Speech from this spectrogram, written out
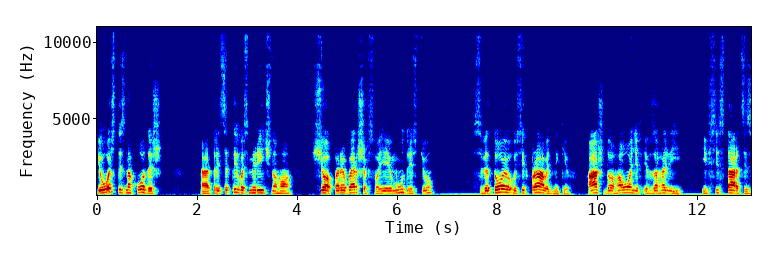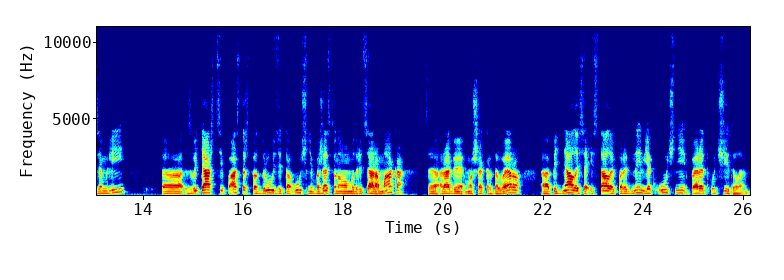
І ось ти знаходиш 38-річного, що перевершив своєю мудрістю святою усіх праведників, аж до гаонів і взагалі, і всі старці землі. Звитяжці пастерства, друзі та учні божественного мудреця Рамака, це рабі Моше Кардаверо, піднялися і стали перед ним як учні перед учителем.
